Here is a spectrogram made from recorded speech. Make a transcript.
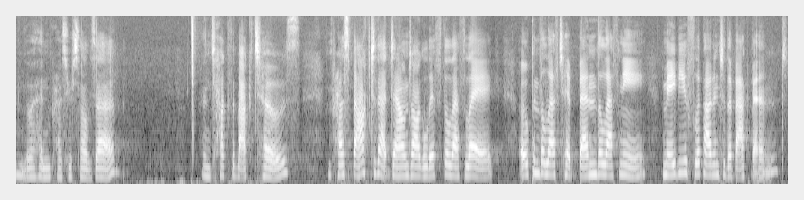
And go ahead and press yourselves up. And tuck the back toes. And press back to that down dog. Lift the left leg. Open the left hip. Bend the left knee. Maybe you flip out into the back bend.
